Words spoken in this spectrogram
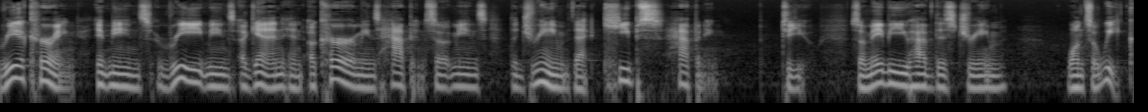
Reoccurring, it means re means again, and occur means happen. So it means the dream that keeps happening to you. So maybe you have this dream once a week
